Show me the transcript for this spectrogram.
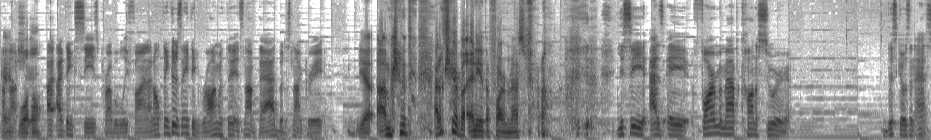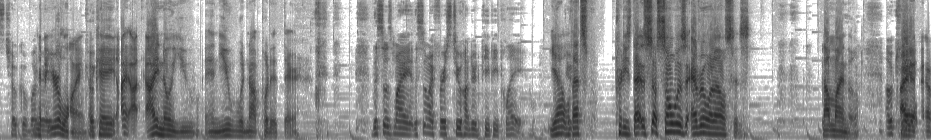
I'm Okay, not sure. well- I, I think C is probably fine. I don't think there's anything wrong with it. It's not bad, but it's not great. Yeah, I'm gonna. I don't care about any of the farm maps, bro. You see, as a farm map connoisseur, this goes in S. Choco butter. Yeah, you're lying. cookie. Okay, I, I I know you, and you would not put it there. This was my this was my first 200 PP play. Yeah, well, that's pretty. That so, so was everyone else's. Not mine though. Okay. I, I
